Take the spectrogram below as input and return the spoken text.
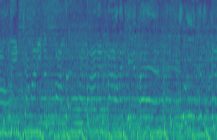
Oh, ik kan maar niet bevatten waar en waarom ik hier ben. Zoek het.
